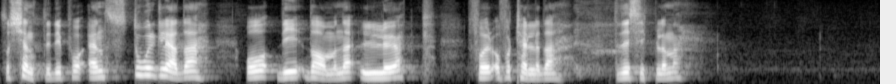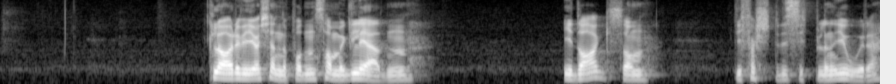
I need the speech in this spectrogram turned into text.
så kjente de på en stor glede, og de damene løp for å fortelle det til disiplene. Klarer vi å kjenne på den samme gleden i dag som de første disiplene gjorde?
